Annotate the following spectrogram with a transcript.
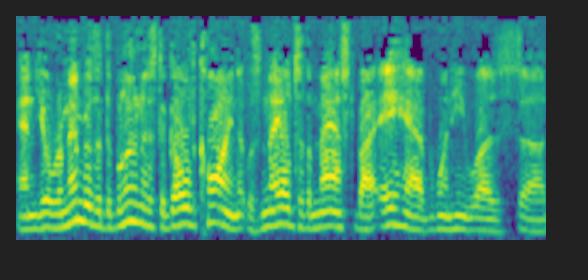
And you'll remember that the doubloon is the gold coin that was nailed to the mast by Ahab when he was uh,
